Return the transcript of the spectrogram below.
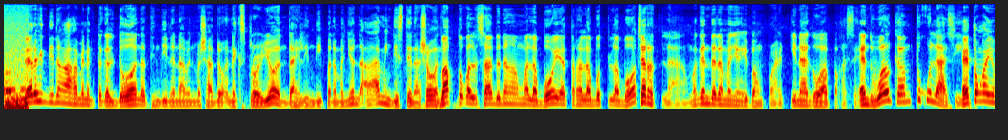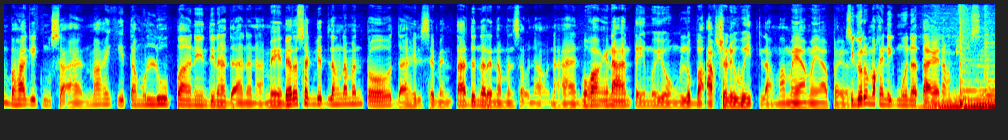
Pwede. Pero hindi na nga kami nagtagal doon at hindi na namin masyadong in-explore yun dahil hindi pa naman yun ang aming destinasyon. Back to kalsada na ngang Malaboy at ralabot-labot. Charot lang, maganda naman yung ibang part. Ginagawa pa kasi. And welcome to Kulasi. Ito nga yung bahagi kung saan makikita mo lupa na yung dinadaanan namin. Pero saglit lang naman to dahil sementado na rin naman sa una-unahan. Mukhang inaantay mo yung lubak. Actually, wait lang. Mamaya-maya pa yun. Siguro makinig muna tayo ng music.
